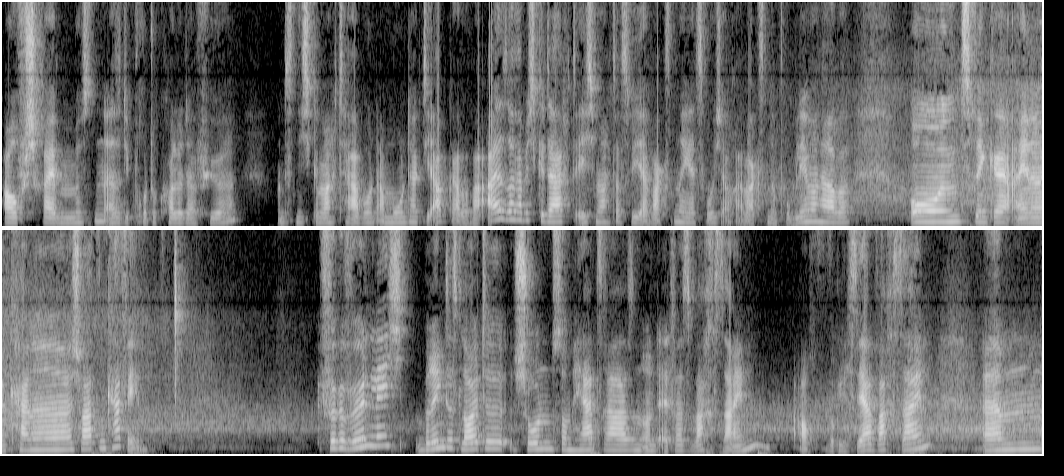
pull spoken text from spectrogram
aufschreiben müssen, also die Protokolle dafür und es nicht gemacht habe und am Montag die Abgabe war. Also habe ich gedacht, ich mache das wie Erwachsene, jetzt wo ich auch erwachsene Probleme habe und trinke eine Kanne schwarzen Kaffee. Für gewöhnlich bringt es Leute schon zum Herzrasen und etwas Wachsein, auch wirklich sehr Wachsein. Ähm,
